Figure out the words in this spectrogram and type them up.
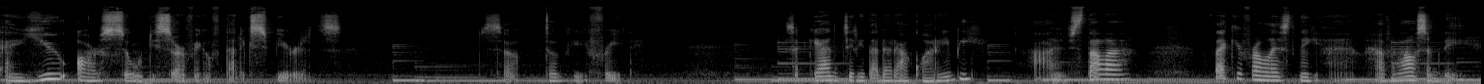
and you are so deserving of that experience. So don't be afraid. Sekian cerita dari aku hari ini. I'm Stella. Thank you for listening and have an awesome day.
